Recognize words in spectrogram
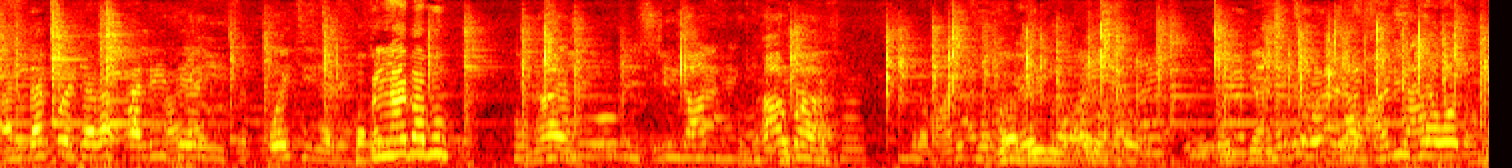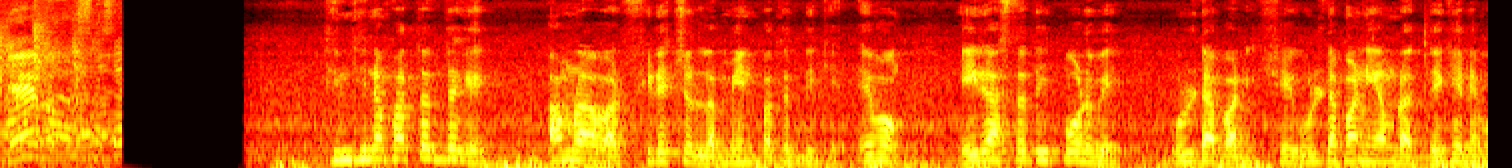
अंदर कोई जगह खाली थे कोई चीज है থিনথিনা পাত্তার থেকে আমরা আবার ফিরে চললাম মেন পথের দিকে এবং এই রাস্তাতেই পড়বে উল্টা পানি। সেই উল্টা পানি আমরা দেখে নেব।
